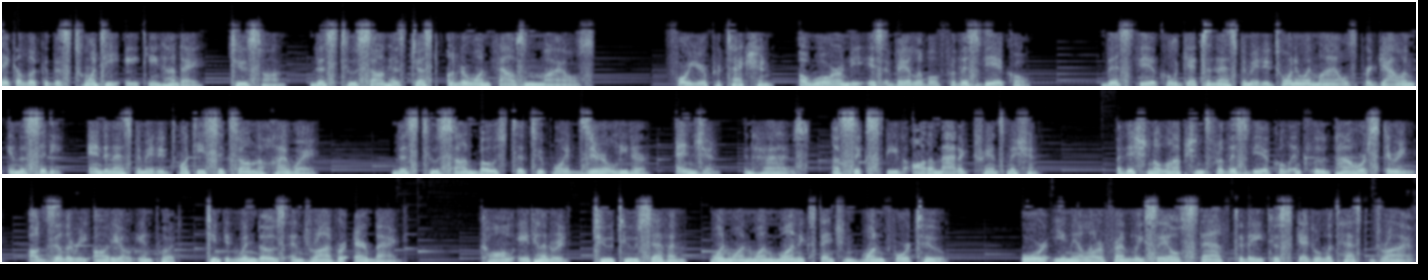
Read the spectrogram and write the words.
Take a look at this 2018 Hyundai Tucson. This Tucson has just under 1,000 miles. For your protection, a warranty is available for this vehicle. This vehicle gets an estimated 21 miles per gallon in the city, and an estimated 26 on the highway. This Tucson boasts a 2.0-liter engine, and has a 6-speed automatic transmission. Additional options for this vehicle include power steering, auxiliary audio input, tinted windows and driver airbag. Call 800-227-1111 extension 142. Or email our friendly sales staff today to schedule a test drive.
